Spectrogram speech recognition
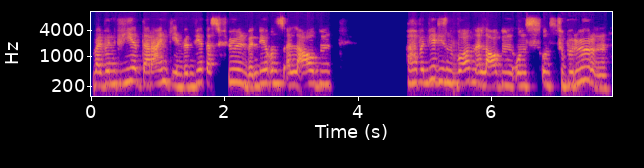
Weil wenn wir da reingehen, wenn wir das fühlen, wenn wir uns erlauben, ah, wenn wir diesen Worten erlauben, uns, uns zu berühren,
